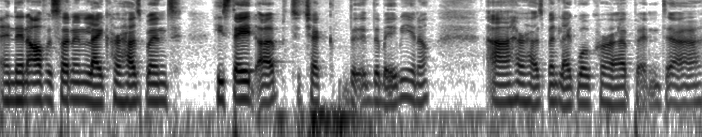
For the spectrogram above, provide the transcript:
And then all of a sudden like her husband he stayed up to check the, the baby you know uh, her husband like woke her up and uh,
